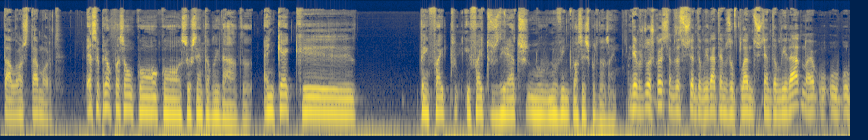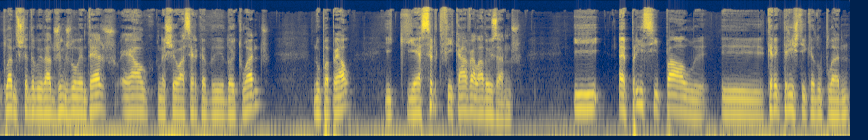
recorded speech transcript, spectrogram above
está longe de estar morto. Essa preocupação com, com a sustentabilidade, em que é que tem feito efeitos diretos no, no, vinho que vocês produzem? Temos duas coisas. Temos a sustentabilidade, temos o plano de sustentabilidade. Não é? o, o plano de sustentabilidade dos vinhos do Alentejo é algo que nasceu há cerca de oito anos, no papel, e que é certificável há dois anos. E a principal eh, característica do plano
